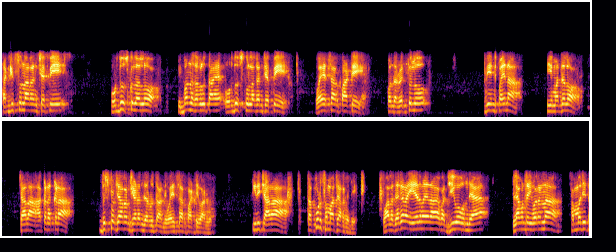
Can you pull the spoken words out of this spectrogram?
తగ్గిస్తున్నారని చెప్పి ఉర్దూ స్కూళ్ళల్లో ఇబ్బంది కలుగుతాయి. ఉర్దూ స్కూళ్ళకు అని చెప్పి వైఎస్ఆర్ పార్టీ కొందరు వ్యక్తులు దీనిపైన ఈ మధ్యలో చాలా అక్కడక్కడ దుష్ప్రచారం చేయడం జరుగుతుంది వైఎస్ఆర్ పార్టీ వాళ్ళు. ఇది చాలా తప్పుడు సమాచారం ఇది. వాళ్ళ దగ్గర ఏమైనా ఒక జీవో ఉందా? లేకుంటే ఎవరన్నా సంబంధిత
